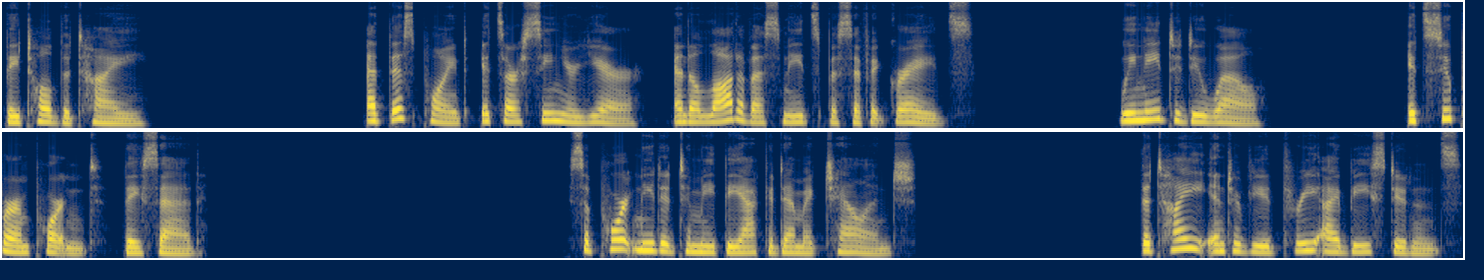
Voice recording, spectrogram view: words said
they told the Tyee. At this point, it's our senior year, and a lot of us need specific grades. We need to do well. It's super important, they said. Support needed to meet the academic challenge. The Tyee interviewed three IB students,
